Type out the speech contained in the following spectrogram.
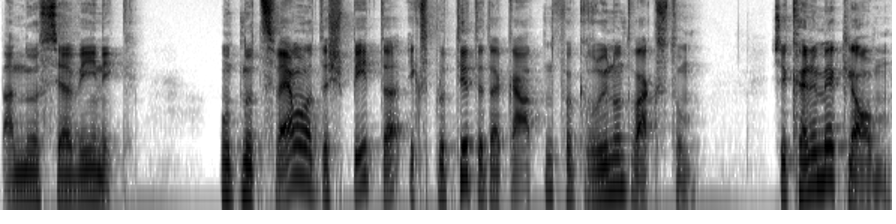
Dann nur sehr wenig. Und nur zwei Monate später explodierte der Garten vor Grün und Wachstum. Sie können mir glauben,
